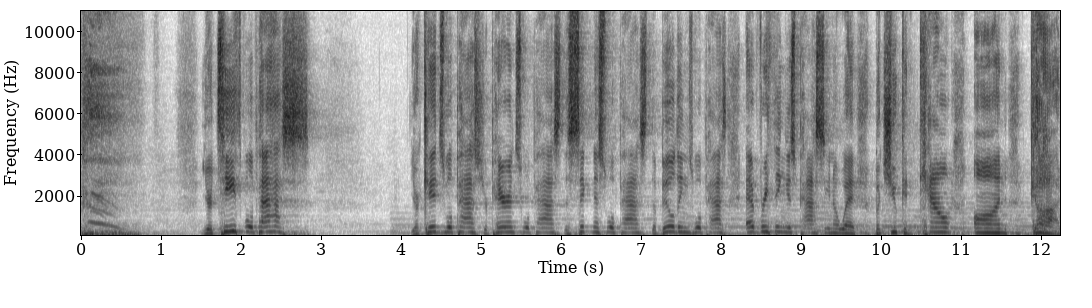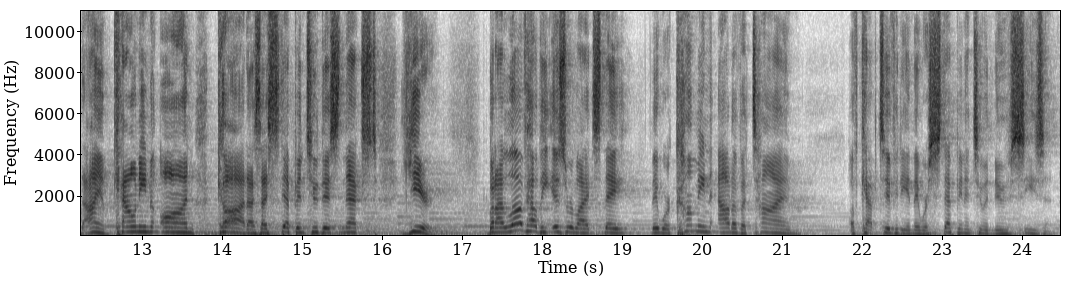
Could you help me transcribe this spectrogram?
your teeth will pass. Your kids will pass, your parents will pass, the sickness will pass, the buildings will pass, everything is passing away, but you can count on God. I am counting on God as I step into this next year. But I love how the Israelites they they were coming out of a time of captivity and they were stepping into a new season.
